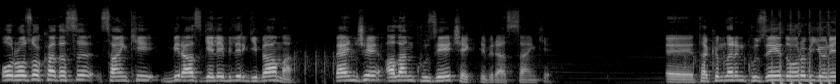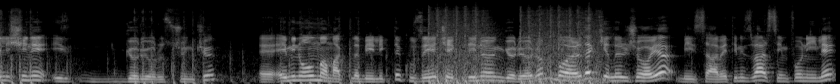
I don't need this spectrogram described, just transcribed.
O Rozok adası sanki biraz gelebilir gibi ama bence alan kuzeye çekti biraz sanki. E, takımların kuzeye doğru bir yönelişini görüyoruz çünkü. E, emin olmamakla birlikte kuzeye çektiğini öngörüyorum. Bu arada Killer Joe'ya bir isabetimiz var Symphony ile.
